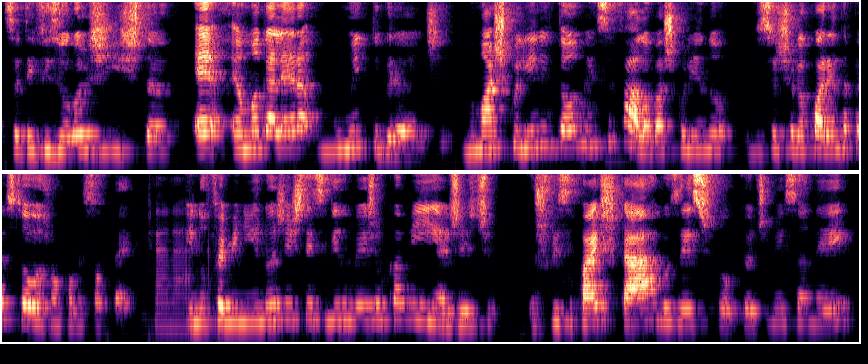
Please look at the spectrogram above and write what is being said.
você tem fisiologista. É, é uma galera muito grande. No masculino, então, nem se fala. No masculino, você chega a 40 pessoas numa comissão técnica. Caraca. E no feminino, a gente tem seguido o mesmo caminho. A gente, os principais cargos, esses que eu te mencionei,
